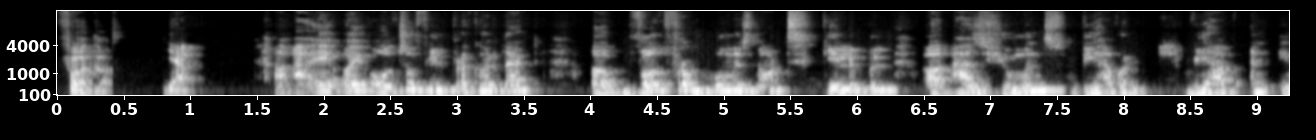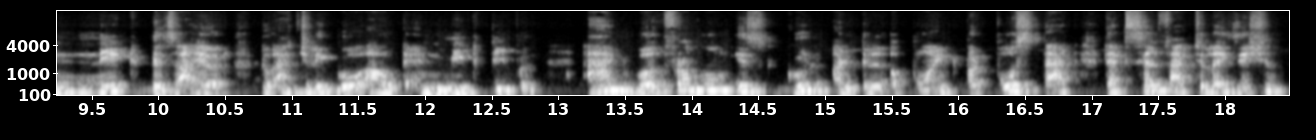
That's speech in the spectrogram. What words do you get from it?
further. Yeah, I I also feel Prakhar that uh, work from home is not scalable. Uh, as humans we have a we have an innate desire to actually go out and meet people. And work from home is good until a point but post that that self actualization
